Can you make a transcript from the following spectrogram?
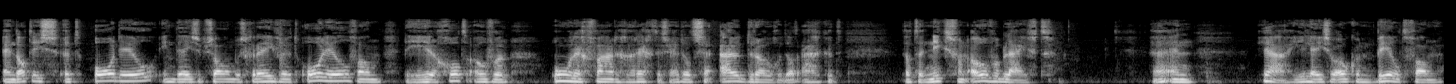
en dat is het oordeel in deze psalm beschreven, het oordeel van de Heere God over onrechtvaardige rechters. Hè, dat ze uitdrogen, dat, eigenlijk het, dat er niks van overblijft. Hè, en ja, hier lezen we ook een beeld van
